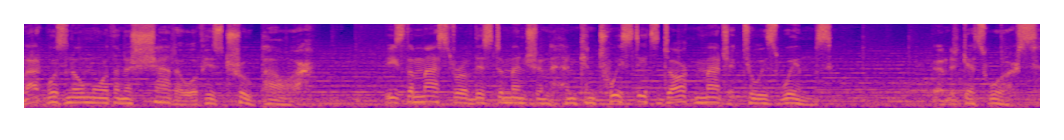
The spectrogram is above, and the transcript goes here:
That was no more than a shadow of his true power. He's the master of this dimension and can twist its dark magic to his whims. And it gets worse.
